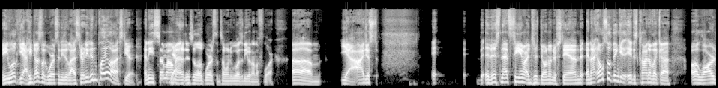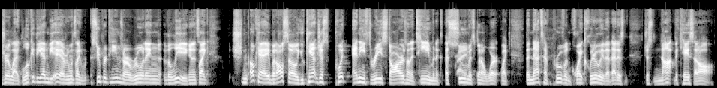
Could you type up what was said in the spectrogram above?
He looked, yeah, he does look worse than he did last year, and he didn't play last year, and he somehow Yeah. manages to look worse than someone who wasn't even on the floor. Um, yeah, I just this Nets team, I just don't understand, and I also think it, it is kind of like a a larger like look at the NBA. Everyone's like super teams are ruining the league, and it's like okay, but also you can't just put any three stars on a team and assume Right. it's going to work. Like the Nets have proven quite clearly that that is just not the case at all.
